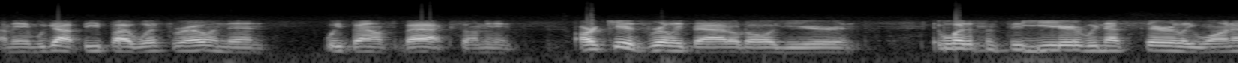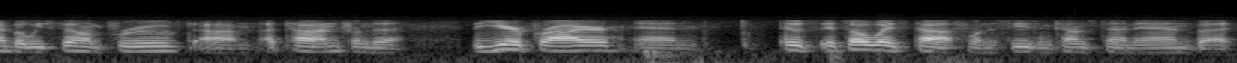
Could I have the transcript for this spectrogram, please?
I mean, we got beat by Withrow, and then we bounced back. So I mean, our kids really battled all year, and it wasn't the year we necessarily wanted, but we still improved um, a ton from the the year prior, and it was, it's always tough when the season comes to an end. But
